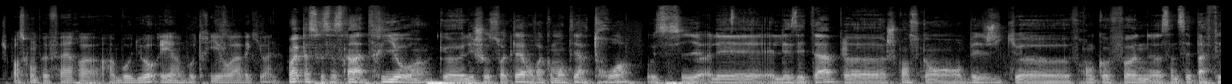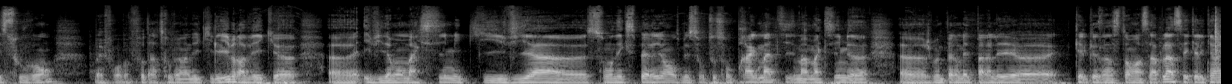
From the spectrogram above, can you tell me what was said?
je pense qu'on peut faire un beau duo et un beau trio avec Johan. Ouais parce que ce sera un trio, hein, que les choses soient claires. On va commenter à trois aussi les, les étapes. Je pense qu'en Belgique francophone ça ne s'est pas fait souvent il bah, faudra trouver un équilibre avec euh, euh, évidemment Maxime qui via euh, son expérience mais surtout son pragmatisme hein, Maxime euh, je me permets de parler euh, quelques instants à sa place c'est quelqu'un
